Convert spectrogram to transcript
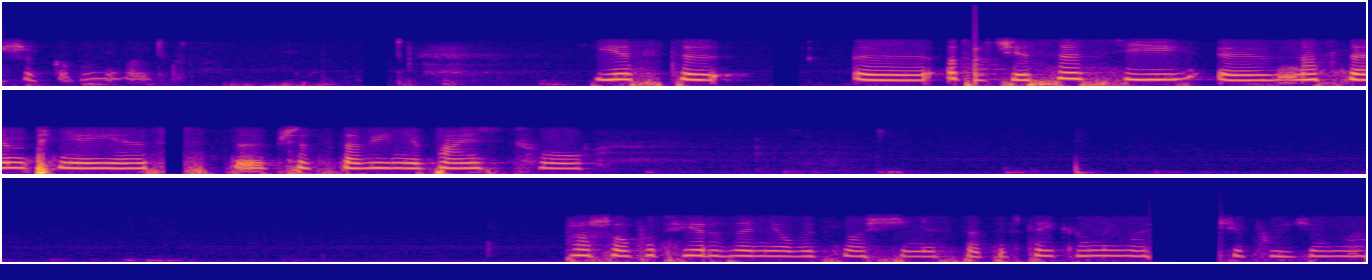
Szybko, panie Wojtku. Jest y, otwarcie sesji, y, następnie jest y, przedstawienie Państwu Proszę o potwierdzenie obecności. Niestety w tej kolejności pójdziemy.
